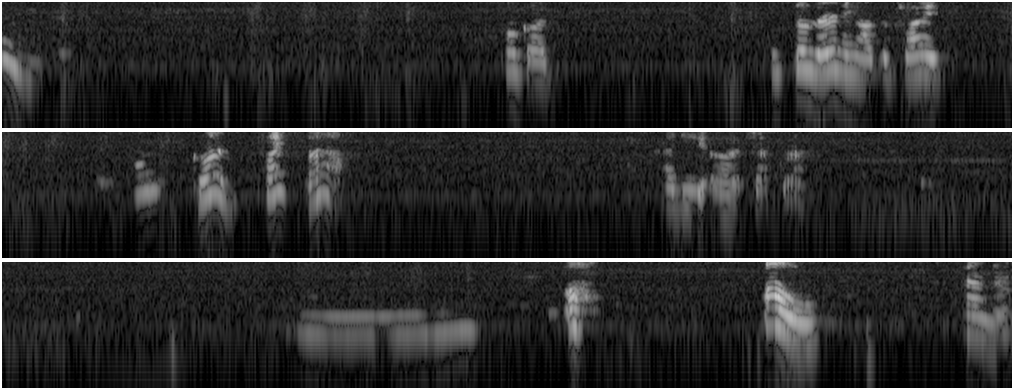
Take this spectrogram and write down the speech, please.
Hmm. Oh god. I'm still learning how to fight. Oh god, fight back. How do you, uh, chakra? Mm. Oh! Oh! Hell no.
